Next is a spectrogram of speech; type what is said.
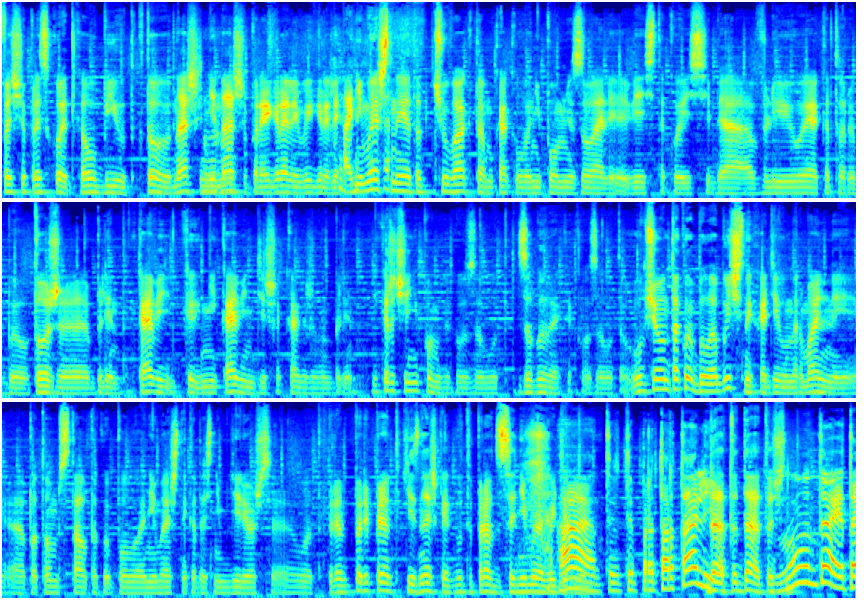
вообще происходит, кого бьют, кто, наши, не mm-hmm. наши, проиграли, выиграли. Анимешный этот чувак, там, как его, не помню, звали, весь такой из себя в Льюэ, который был тоже, блин, Кавин, не Кавендиш, а как же он, блин. И, короче, я не помню, как его зовут. Забыл я, как его зовут. В общем, он такой был обычный, ходил нормальный, а потом стал такой полуанимешный, когда с ним дерешься. Вот. Прям, прям, прям такие, знаешь, как будто, правда, с аниме выдернул. А, ты, ты про Тарталью? Да, да, да, точно. Ну да, это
